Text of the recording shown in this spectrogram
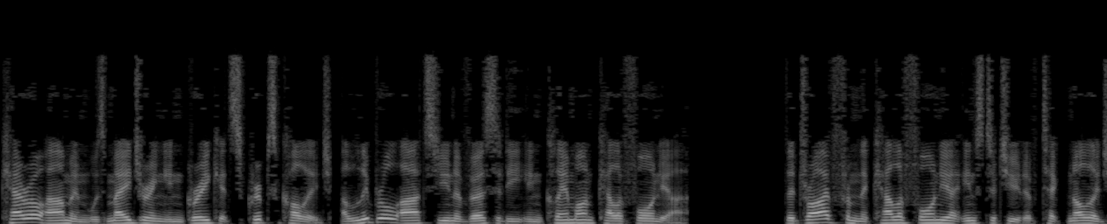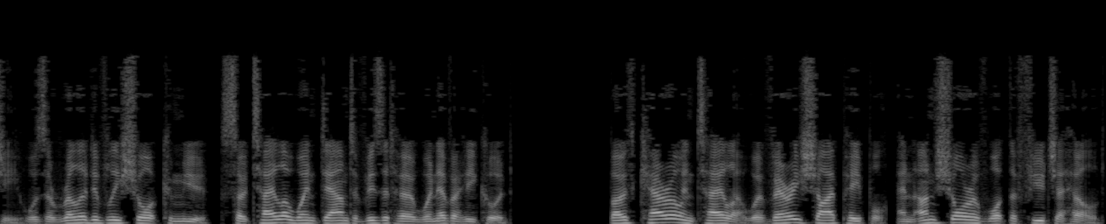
Caro Arnim was majoring in Greek at Scripps College, a liberal arts university in Claremont, California. The drive from the California Institute of Technology was a relatively short commute, so Taylor went down to visit her whenever he could. Both Caro and Taylor were very shy people, and unsure of what the future held.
